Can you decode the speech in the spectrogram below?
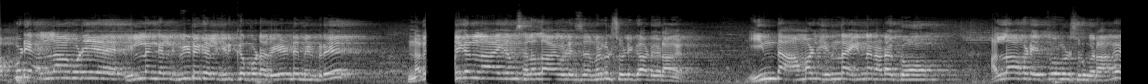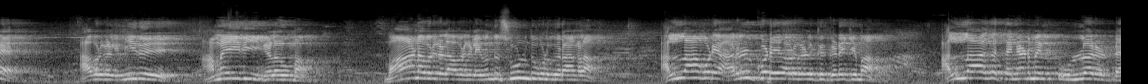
அப்படி அல்லாவுடைய இல்லங்கள் வீடுகள் இருக்கப்பட வேண்டும் என்று நபிகள் நாயகம் ஸல்லல்லாஹு அவர்கள் சொல்லி காட்டுகிறாங்க. இந்த அமல் இருந்தால் என்ன நடக்கும்? அல்லாஹுடைய தூர்கள் சொல்கிறாங்க அவர்கள் மீது அமைதி நிலவுமா? வானவர்கள் அவர்களை வந்து சூழ்ந்து கொள்கிறாங்களாம். அருள் கொடை அவர்களுக்கு கிடைக்குமா? அல்லாஹ் தன்னிடமில் உள்ளவர்கிட்ட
